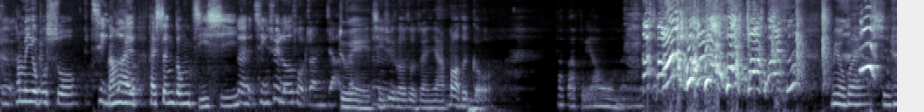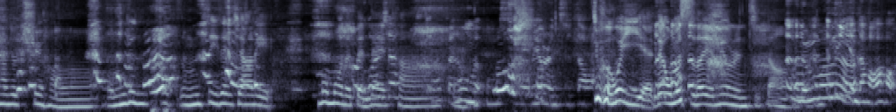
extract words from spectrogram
对，他们又不说，然后还还声东击西，对，情绪勒索专家，对，情绪勒索专家抱着狗，爸爸不要我们。没有关系，他就去好了。我们就我们自己在家里默默的等待他。反正我们我们死了也没有人知道，就很会演。对，我们死了也没有人知道。我的妈呀，演的好好。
